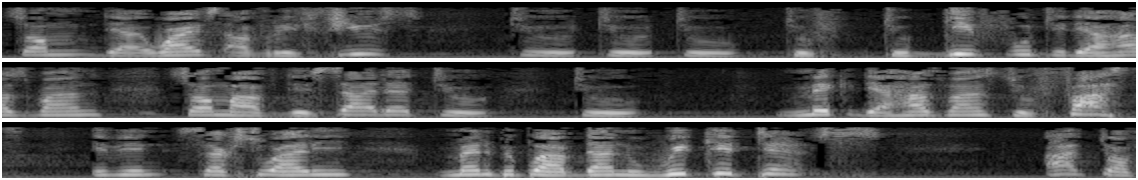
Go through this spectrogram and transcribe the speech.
Some their wives have refused to, to, to, to, to give food to their husbands. Some have decided to, to make their husbands to fast, even sexually. Many people have done wicked things. Out of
